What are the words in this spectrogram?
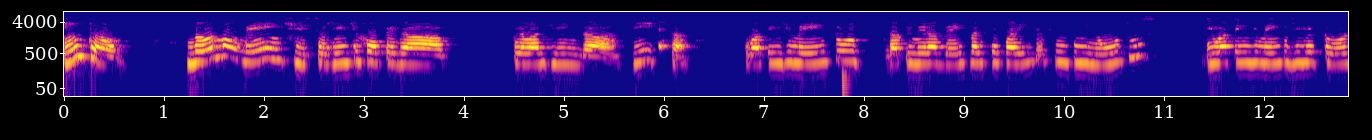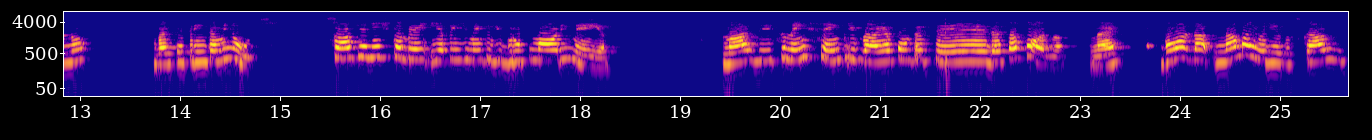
Então, normalmente, se a gente for pegar pela agenda fixa, o atendimento da primeira vez vai ser 45 minutos e o atendimento de retorno vai ser 30 minutos. Só que a gente também, e atendimento de grupo, uma hora e meia. Mas isso nem sempre vai acontecer dessa forma, né? boa, na, na maioria dos casos,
